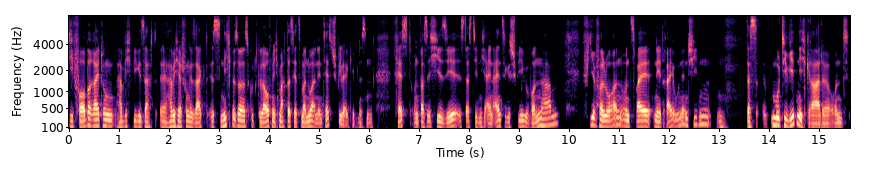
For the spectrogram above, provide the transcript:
die Vorbereitung habe ich, wie gesagt, äh, habe ich ja schon gesagt, ist nicht besonders gut gelaufen. Ich mache das jetzt mal nur an den Testspielergebnissen fest. Und was ich hier sehe, ist, dass die nicht ein einziges Spiel gewonnen haben, vier verloren und zwei, nee, drei unentschieden das motiviert nicht gerade und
